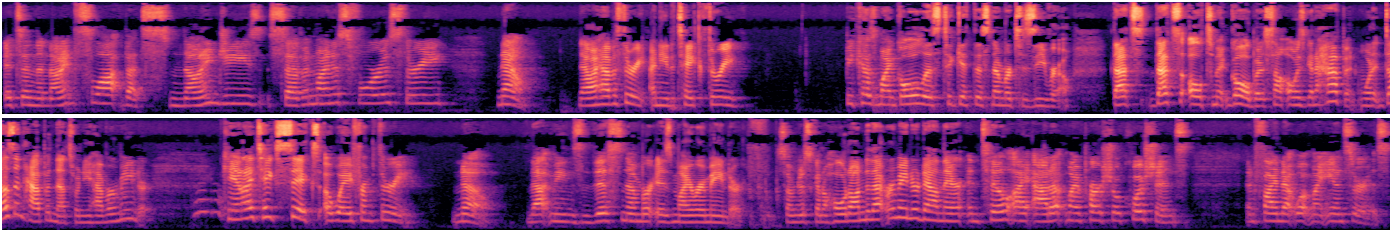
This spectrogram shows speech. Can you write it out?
It's in the ninth slot. That's 9 G's. 7 minus 4 is 3. Now, now I have a 3. I need to take 3 because my goal is to get this number to 0. That's, that's the ultimate goal, but it's not always going to happen. When it doesn't happen, that's when you have a remainder. Can I take 6 away from 3? No. That means this number is my remainder. So I'm just going to hold on to that remainder down there until I add up my partial quotients and find out what my answer is.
